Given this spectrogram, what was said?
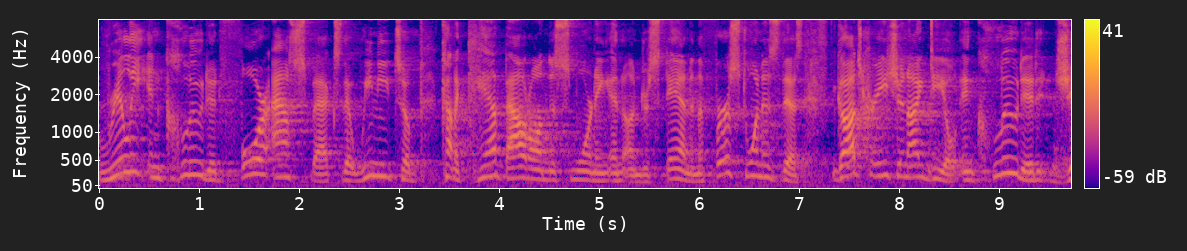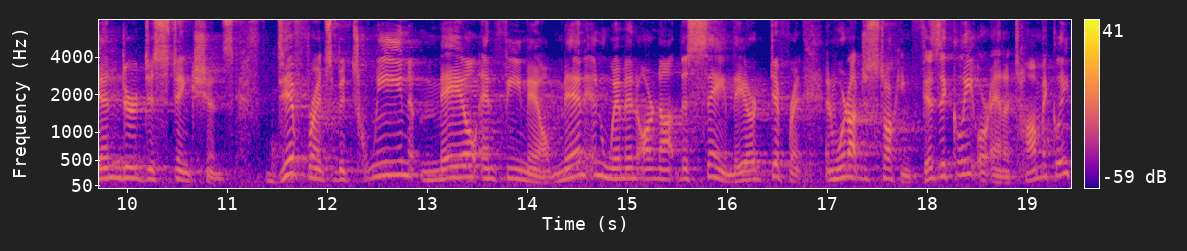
really included four aspects that we need to kind of camp out on this morning and understand. And the first one is this God's creation ideal included gender distinctions, difference between male and female. Men and women are not the same, they are different. And we're not just talking physically or anatomically,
